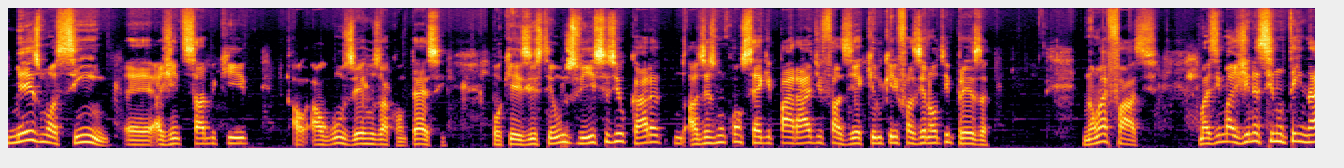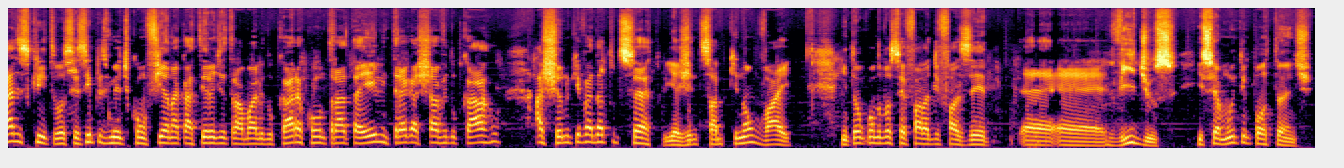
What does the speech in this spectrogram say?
mesmo assim, é, a gente sabe que alguns erros acontecem porque existem uns vícios e o cara às vezes não consegue parar de fazer aquilo que ele fazia na outra empresa. Não é fácil. Mas imagina se não tem nada escrito, você simplesmente confia na carteira de trabalho do cara, contrata ele, entrega a chave do carro, achando que vai dar tudo certo. E a gente sabe que não vai. Então, quando você fala de fazer é, é, vídeos, isso é muito importante.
